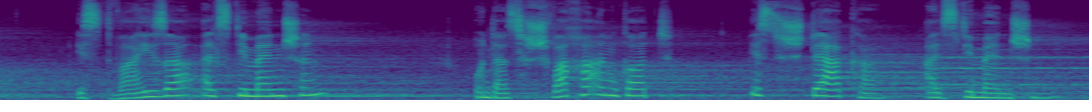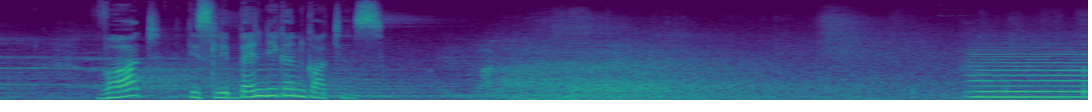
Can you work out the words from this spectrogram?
ist weiser als die Menschen und das Schwache an Gott ist stärker als die Menschen. Wort des lebendigen Gottes. hat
